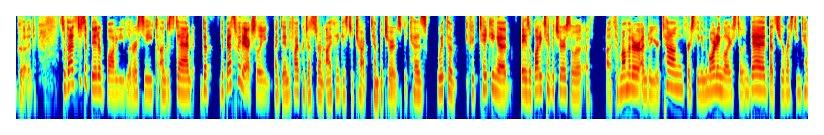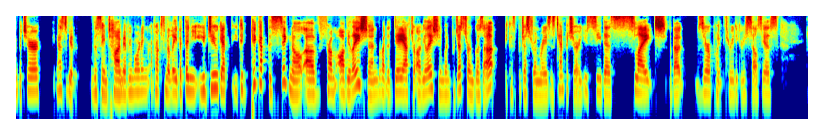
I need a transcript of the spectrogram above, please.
good. So that's just a bit of body literacy to understand. The the best way to actually identify progesterone i think is to track temperatures because with a if you're taking a basal body temperature so a, a thermometer under your tongue first thing in the morning while you're still in bed. That's your resting temperature. It has to be at the same time every morning, approximately. But then you, you do get, you could pick up the signal of from ovulation, about a day after ovulation, when progesterone goes up, because progesterone raises temperature, you see this slight, about 0.3 degrees Celsius,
